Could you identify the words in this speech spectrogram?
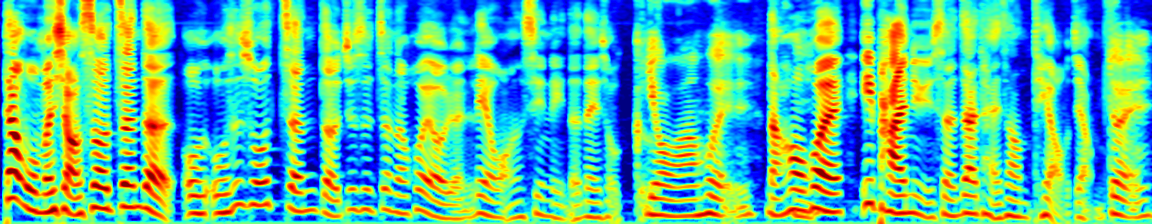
但我们小时候真的，我我是说真的，就是真的会有人练王心凌的那首歌，有啊会，然后嗯会一排女生在台上跳这样子，对。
